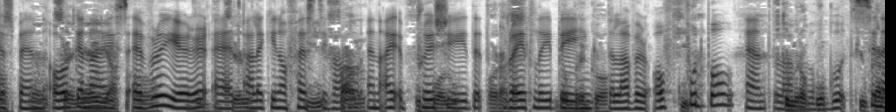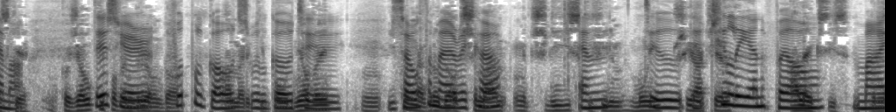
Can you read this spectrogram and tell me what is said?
has been organized every year at Alekino Festival, and I appreciate it greatly being the lover of football and lover of good cinema. This year, Football Goats will go to South America and to the Chilean film My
